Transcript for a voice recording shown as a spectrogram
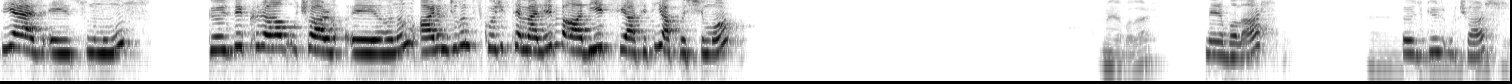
diğer e, sunumumuz Gözde Kral Uçar e, Hanım, ayrımcılığın psikolojik temelleri ve adiyet siyaseti yaklaşımı. Merhabalar. Merhabalar. Ee, Özgür Uçar.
